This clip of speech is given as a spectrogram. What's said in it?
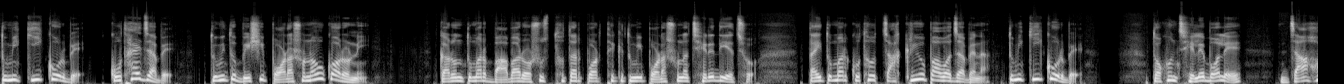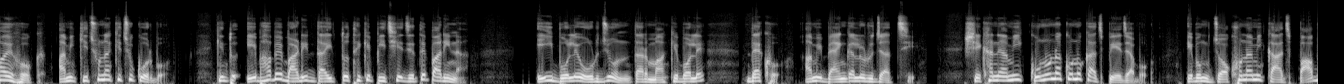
তুমি কি করবে? কোথায় যাবে? তুমি তো বেশি পড়াশোনাও করনি। কারণ তোমার বাবার অসুস্থতার পর থেকে তুমি পড়াশোনা ছেড়ে দিয়েছ, তাই তোমার কোথাও চাকরিও পাওয়া যাবে না। তুমি কি করবে? তখন ছেলে বলে, যা হয় হোক, আমি কিছু না কিছু করব। কিন্তু এভাবে বাড়ির দায়িত্ব থেকে পিছিয়ে যেতে পারি না। এই বলে অর্জুন তার মাকে বলে, দেখো, আমি ব্যাঙ্গালুরু যাচ্ছি। সেখানে আমি কোনো না কোনো কাজ পেয়ে যাব এবং যখন আমি কাজ পাব,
